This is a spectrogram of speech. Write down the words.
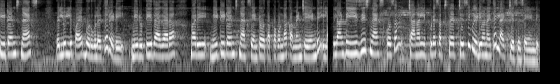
Tea time snacks. వెల్లుల్లిపాయ బొరుగులు అయితే రెడీ. మీరు టీ తాగారా? మరి మీ టీ టైం స్నాక్స్ ఏంటో తప్పకుండా కమెంట్ చేయండి. ఇలాంటి ఈజీ స్నాక్స్ కోసం ఛానల్ని ఇప్పుడే సబ్స్క్రైబ్ చేసి వీడియోనైతే లైక్ చేసేసేయండి.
